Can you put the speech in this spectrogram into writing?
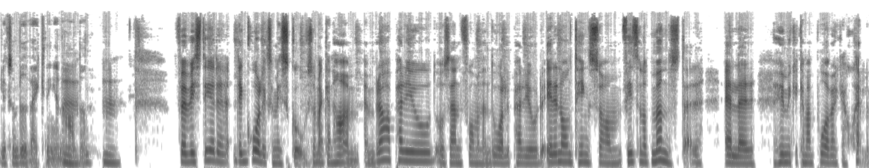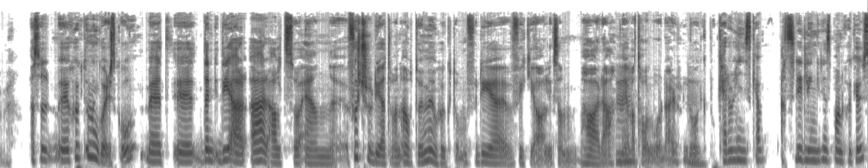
liksom, biverkningarna Mm. av den. För visst är det, det går liksom i skov, så man kan ha en, en bra period och sen får man en dålig period. Är det någonting som, finns det något mönster? Eller hur mycket kan man påverka själv? Alltså, eh, sjukdomen går i. Men, eh, det är, är alltså en... Först trodde jag att det var en autoimmun sjukdom för det fick jag liksom höra när jag Mm. var 12 år där. Låg Mm. på Karolinska Astrid Lindgrens barnsjukhus.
